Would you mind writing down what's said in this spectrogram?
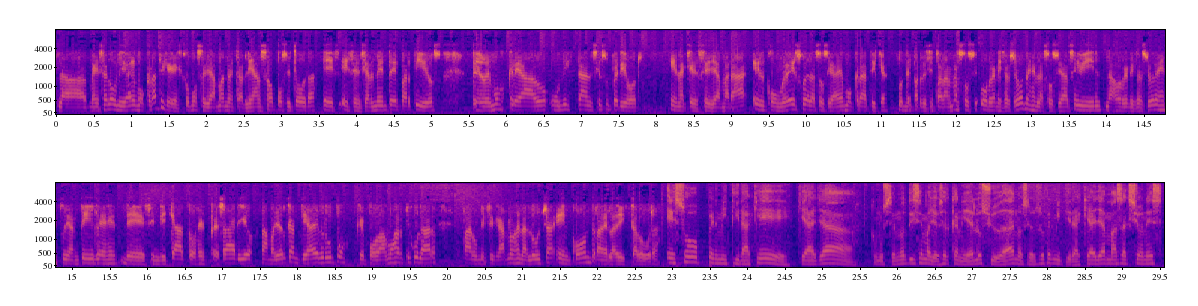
La Mesa de la Unidad Democrática, que es como se llama nuestra alianza opositora, es esencialmente de partidos, pero hemos creado una instancia superior en la que se llamará el Congreso de la Sociedad Democrática, donde participarán las organizaciones en la sociedad civil, las organizaciones estudiantiles, de sindicatos, empresarios, la mayor cantidad de grupos que podamos articular para unificarnos en la lucha en contra de la dictadura. ¿Eso permitirá que, que haya, como usted nos dice, mayor cercanía de los ciudadanos? ¿Eso permitirá que haya más acciones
